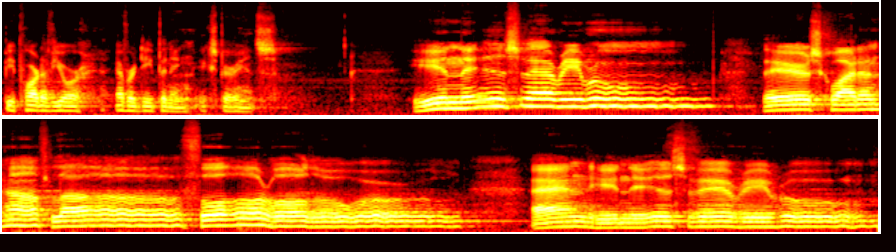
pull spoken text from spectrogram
be part of your ever deepening experience. In this very room, there's quite enough love for all the world. And in this very room,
